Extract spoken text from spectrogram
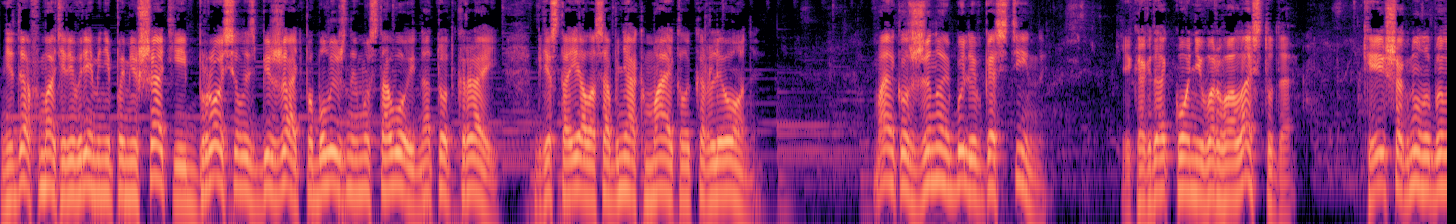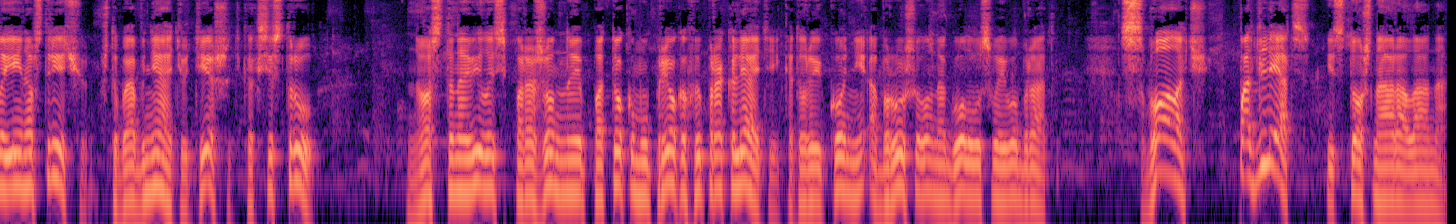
не дав матери времени помешать ей, бросилась бежать по булыжной мостовой на тот край, где стоял особняк Майкла Корлеоне. Майкл с женой были в гостиной. И когда Кони ворвалась туда, Кей шагнула было ей навстречу, чтобы обнять, утешить, как сестру, но остановилась, пораженная потоком упреков и проклятий, которые Конни обрушила на голову своего брата. «Сволочь! Подлец!» — истошно орала она.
